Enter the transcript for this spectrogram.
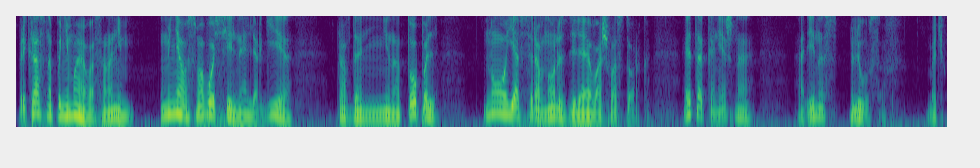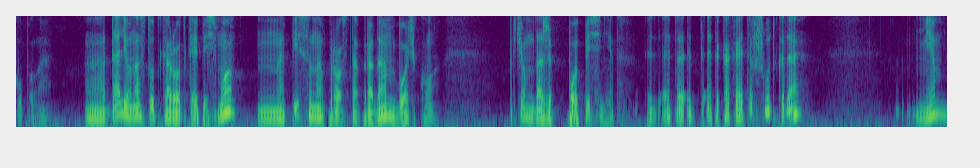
Прекрасно понимаю вас, аноним. У меня у самого сильная аллергия, правда, не на тополь, но я все равно разделяю ваш восторг. Это, конечно, один из плюсов бочкупола. А далее у нас тут короткое письмо, написано просто «Продам бочку». Причем даже подписи нет. Э, это, это, это какая-то шутка, да? Мем?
